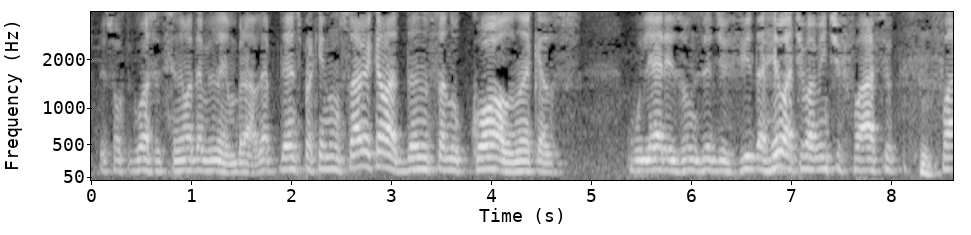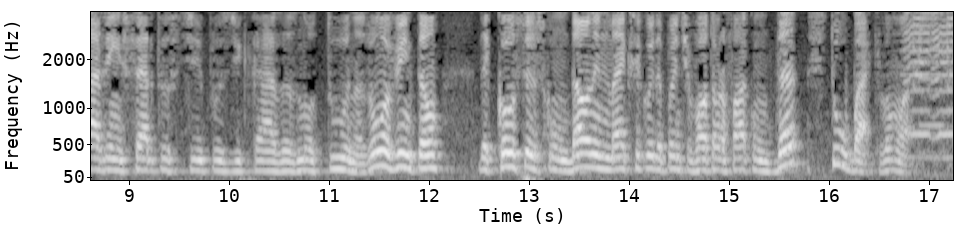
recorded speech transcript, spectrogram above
O pessoal que gosta de cinema deve lembrar. Lap dance, para quem não sabe, é aquela dança no colo, né, que as mulheres, vamos dizer, de vida relativamente fácil, fazem em certos tipos de casas noturnas. Vamos ouvir então The Coasters com Down in Mexico e depois a gente volta para falar com Dan Stulbach. Vamos lá.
